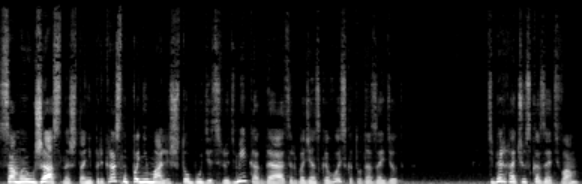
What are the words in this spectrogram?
Самое ужасное, что они прекрасно понимали, что будет с людьми, когда азербайджанское войско туда зайдет. Теперь хочу сказать вам,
